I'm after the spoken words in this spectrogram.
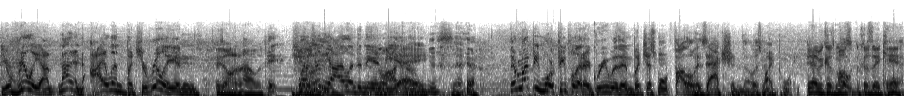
You're really on not an island, but you're really in. He's on an island. Well, he's in the island in the NBA. Yeah. There might be more people that agree with him, but just won't follow his action. Though is my point. Yeah, because most because they can't.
